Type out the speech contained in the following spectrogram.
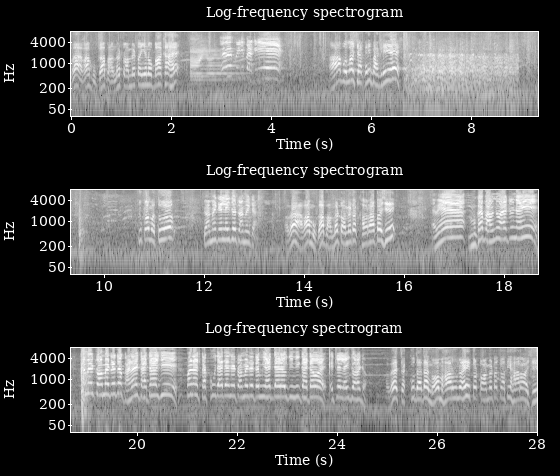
હવે આવા મુગા ભાવનો ટોમેટો અહીંયાનો બા ખા હે. એ પીડી ભાગડી હા બોલો શકરી ભાગડી શું કામ હતું? ટોમેટા લઈ જાઓ ટોમેટા. હવે આવા મુગા ભાવનો ટોમેટો ખવડાતો છે. હવે મૂગા ભાવનું આટલું નહીં. તમે ટોમેટો તો ઘણા ખાતા છે પણ આ ટક્કુ દાદા ને ટોમેટો તમે યાદ દાડાવતી નહીં ખાતા હોય એટલે લઈ જાઓ હવે ચક્કુ દાદા નોમ હારું નહીં તો ટોમેટો ચોથી હારો હશે.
